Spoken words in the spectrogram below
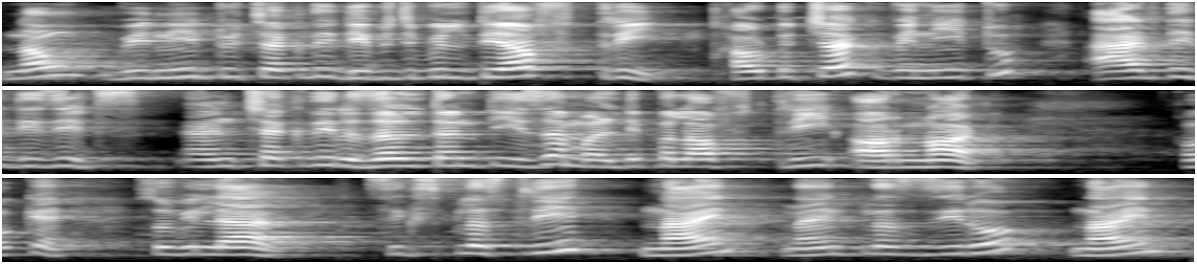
now we need to check the divisibility of 3 how to check? We need to add the digits and check the resultant is a multiple of 3 or not. Okay so we'll add 6 plus 3 9 9 plus 0 9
